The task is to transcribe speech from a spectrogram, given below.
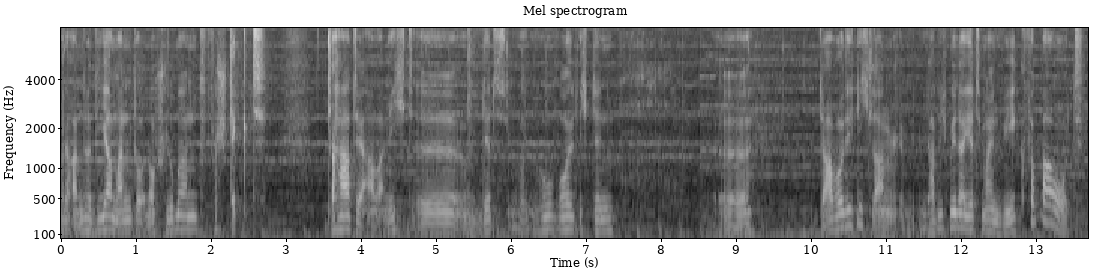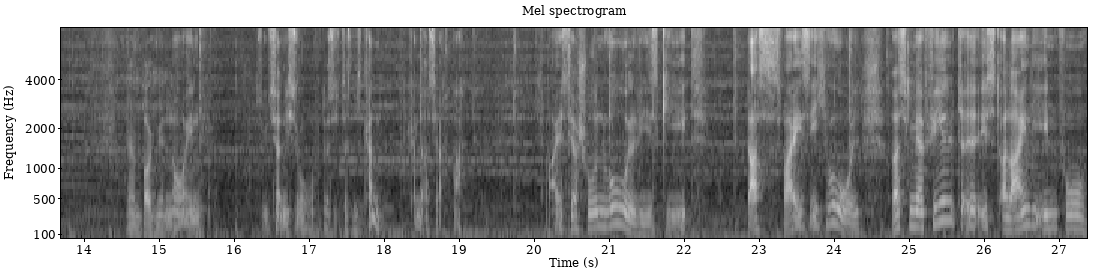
oder andere Diamant dort noch schlummernd versteckt. Da hat er aber nicht. Äh, jetzt, wo wollte ich denn... Äh, da wollte ich nicht lang. Habe ich mir da jetzt meinen Weg verbaut? Dann baue ich mir einen neuen. So ist ja nicht so, dass ich das nicht kann. Ich kann das ja. Ha. Ich weiß ja schon wohl, wie es geht. Das weiß ich wohl. Was mir fehlt, äh, ist allein die Info,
